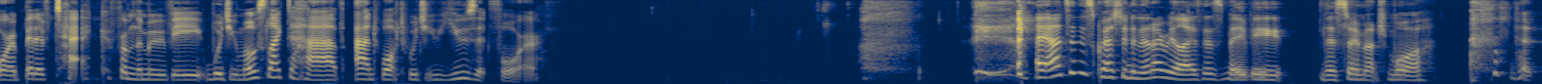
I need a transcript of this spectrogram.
or a bit of tech from the movie would you most like to have, and what would you use it for? I answered this question, and then I realized there's maybe there's so much more. but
